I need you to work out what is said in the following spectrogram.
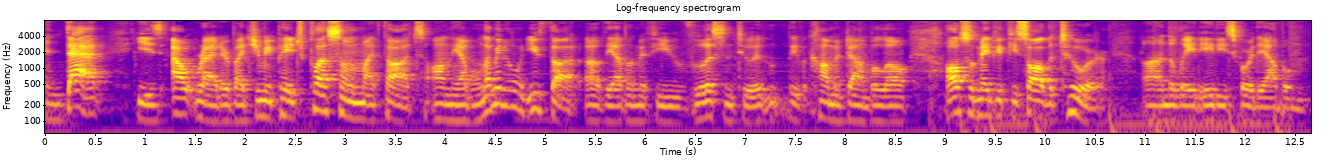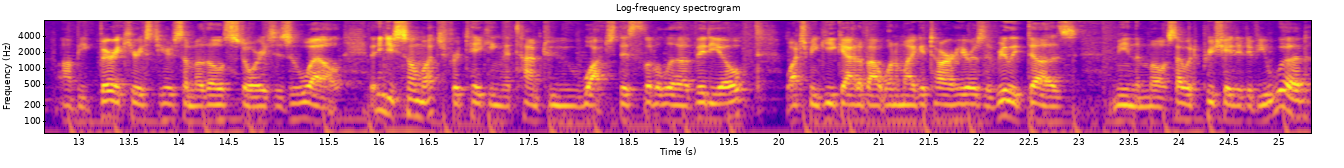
And that is Outrider by Jimmy Page, plus some of my thoughts on the album. Let me know what you thought of the album if you've listened to it. Leave a comment down below. Also, maybe if you saw the tour uh, in the late 80s for the album. I'll be very curious to hear some of those stories as well. Thank you so much for taking the time to watch this little uh, video. Watch me geek out about one of my guitar heroes. It really does mean the most. I would appreciate it if you would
